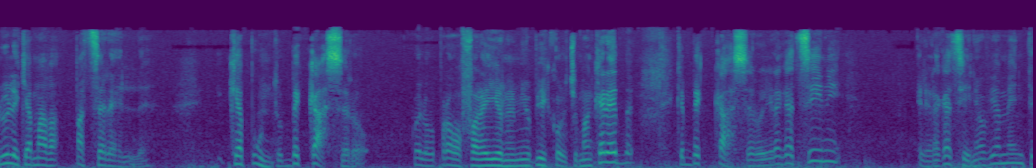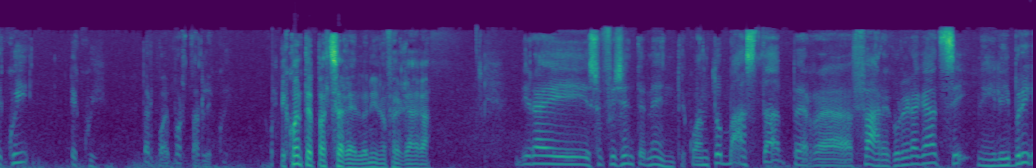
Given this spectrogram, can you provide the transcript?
Lui le chiamava pazzerelle, che appunto beccassero, quello che provo a fare io nel mio piccolo ci mancherebbe, che beccassero i ragazzini e le ragazzine ovviamente qui e qui, per poi portarli qui. E quanto è pazzarello Nino Ferrara? Direi sufficientemente, quanto basta per eh, fare con i ragazzi nei libri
